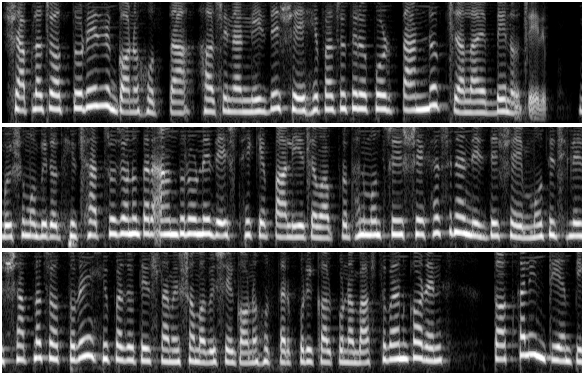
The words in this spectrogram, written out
শাপলা চত্বরের গণহত্যা। হাসিনার নির্দেশে হেফাজতের ওপর তাণ্ডব চালায় বেনজির। বৈষম্য বিরোধী ছাত্র জনতার আন্দোলনে দেশ থেকে পালিয়ে যাওয়া প্রধানমন্ত্রী শেখ হাসিনার নির্দেশে মতিঝিলের শাপলা চত্বরে হেফাজতে ইসলামের সমাবেশে গণহত্যার পরিকল্পনা বাস্তবায়ন করেন তৎকালীন DMP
